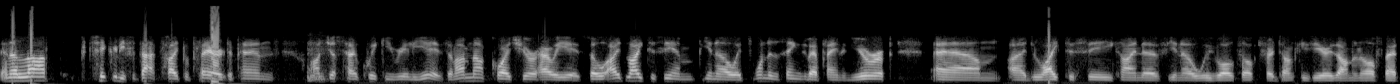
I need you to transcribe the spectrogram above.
then a lot, particularly for that type of player, depends on just how quick he really is. And I'm not quite sure how he is. So I'd like to see him. You know, it's one of the things about playing in Europe. Um, I'd like to see kind of, you know, we've all talked for donkey's years on and off about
